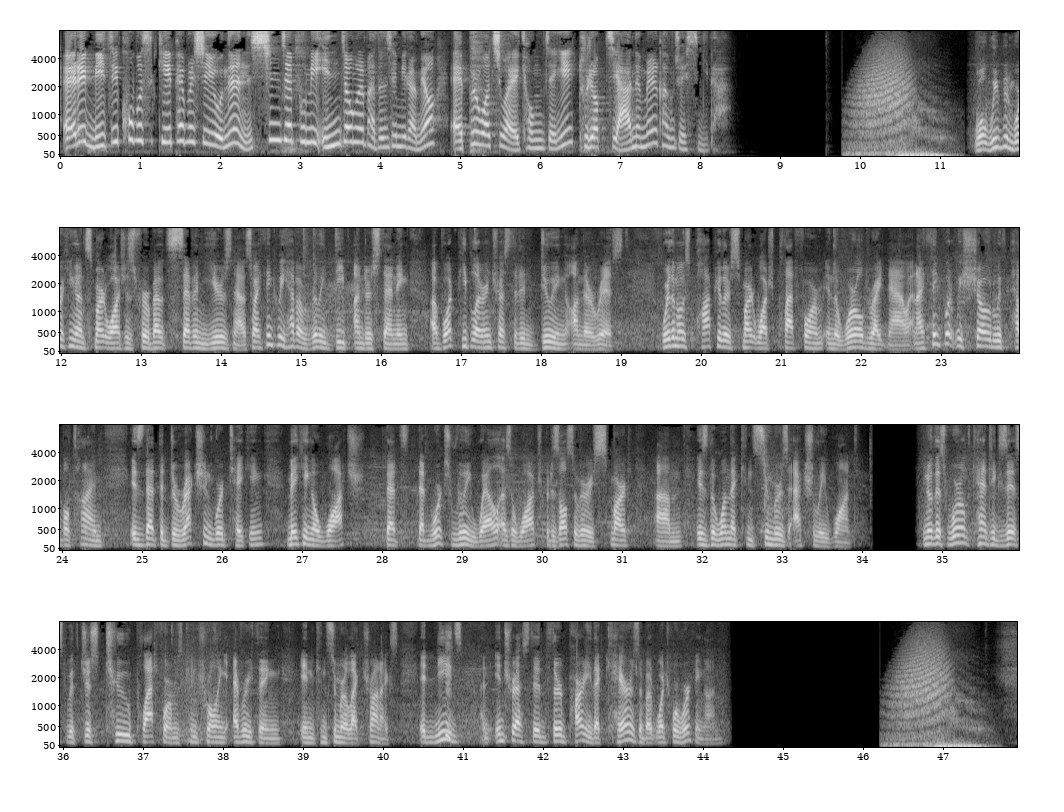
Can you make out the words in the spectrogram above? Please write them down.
에릭 미지코브스키 페블 CEO는 신제품이 인정을 받은 셈이라며 애플워치와의 경쟁이 두렵지 않음을 강조했습니다. Well, we've been working on smartwatches for about seven years now, so I think we have a really deep understanding of what people are interested in doing on their wrist. We're the most popular smartwatch platform in the world right now, and I think what we showed with Pebble Time is that the direction we're taking, making a watch that's, that works really well as a watch but is also very smart, um, is the one that consumers actually want. You know, this world can't exist with just two platforms controlling everything in consumer electronics. It needs an interested third party that cares about what we're working on.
